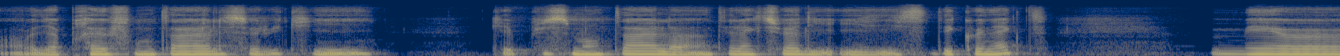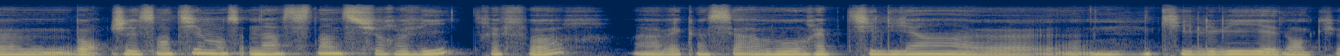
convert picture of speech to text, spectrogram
on va dire préfrontal, celui qui, est plus mental, intellectuel, il, se déconnecte. Mais euh, bon, j'ai senti mon instinct de survie très fort, avec un cerveau reptilien qui, lui, est donc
